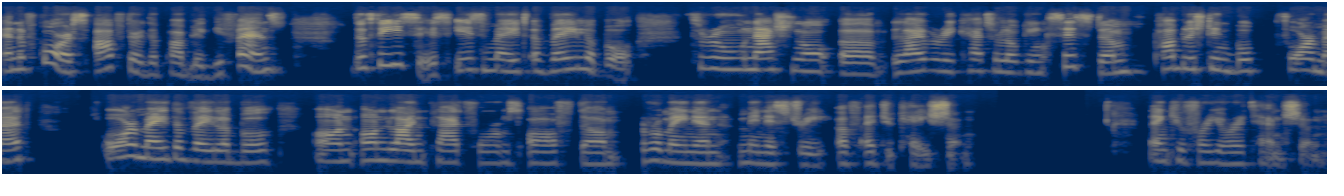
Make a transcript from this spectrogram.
And of course, after the public defense, the thesis is made available through National uh, Library Cataloging System, published in book format, or made available on online platforms of the Romanian Ministry of Education. Thank you for your attention.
